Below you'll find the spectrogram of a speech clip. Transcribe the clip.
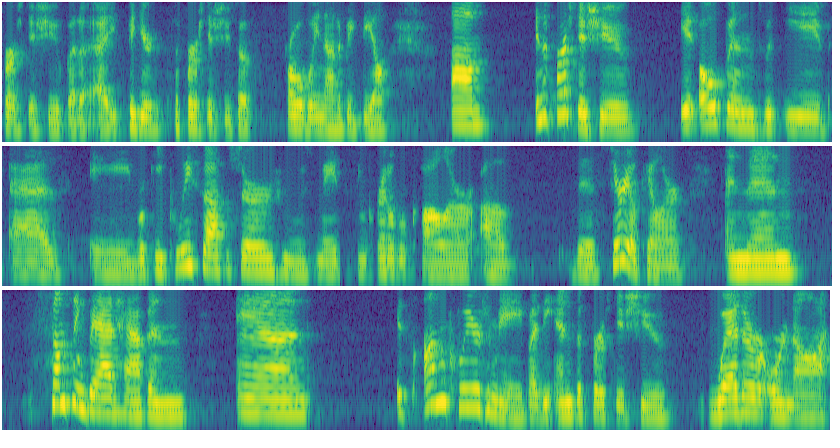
first issue, but I figure it's the first issue, so it's probably not a big deal. Um, in the first issue, it opens with Eve as a rookie police officer who's made this incredible collar of this serial killer, and then something bad happens, and it's unclear to me by the end of the first issue whether or not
